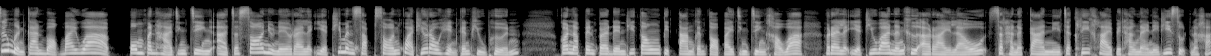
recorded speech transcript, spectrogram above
ซึ่งเหมือนการบอกใบ้ว่าปมปัญหาจริง ๆ อาจจะซ่อนอยู่ในรายละเอียดที่มันซับซ้อนกว่าที่เราเห็นกันผิวเผิน ก็นับเป็นประเด็นที่ต้องติดตามกันต่อไปจริง ๆ ค่ะว่ารายละเอียดที่ว่านั้นคืออะไรแล้วสถานการณ์นี้จะคลี่คลายไปทางไหนในที่สุดนะคะ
